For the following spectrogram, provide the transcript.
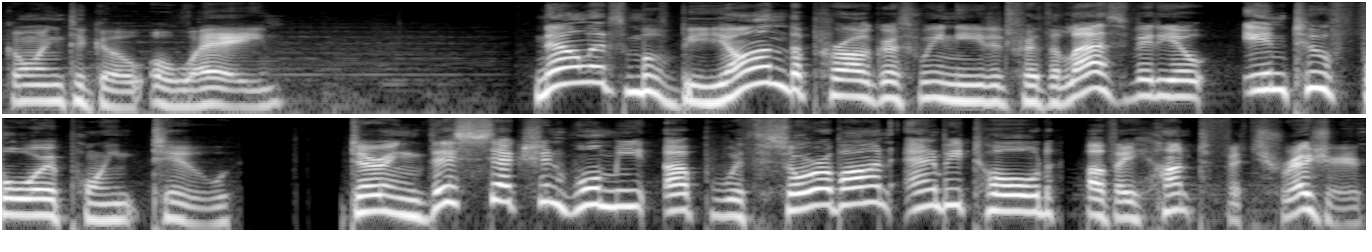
going to go away. Now let's move beyond the progress we needed for the last video into 4.2. During this section, we'll meet up with Soroban and be told of a hunt for treasure.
